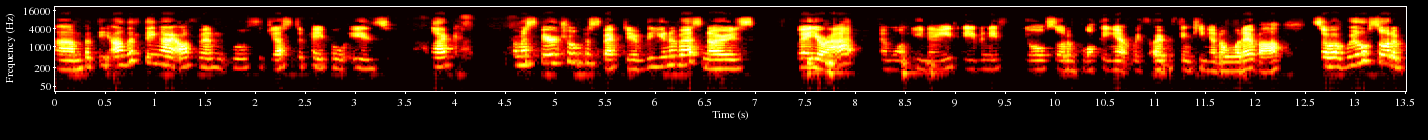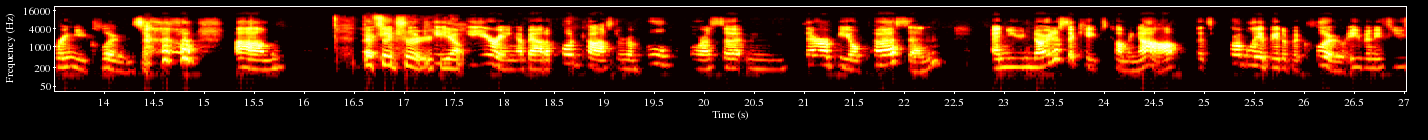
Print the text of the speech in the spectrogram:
Um, but the other thing I often will suggest to people is like, from a spiritual perspective, the universe knows where you're at and what you need, even if you're sort of blocking it with overthinking it or whatever. So it will sort of bring you clues. um, That's so if you true, yeah. Hearing about a podcast or a book or a certain therapy or person, and you notice it keeps coming up, that's probably a bit of a clue, even if you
